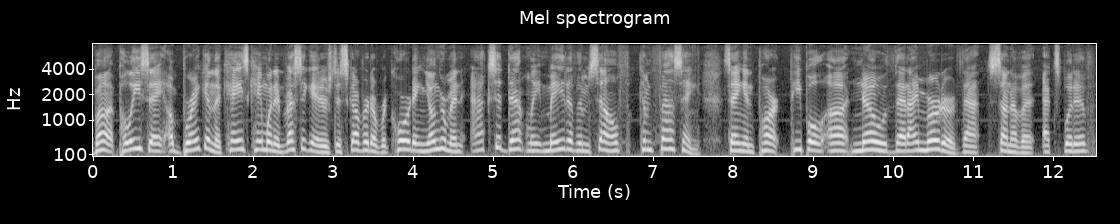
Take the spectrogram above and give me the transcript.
But police say a break in the case came when investigators discovered discovered a recording Jungerman accidentally made of himself confessing, saying in part, People uh, know that I murdered that son of a expletive.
